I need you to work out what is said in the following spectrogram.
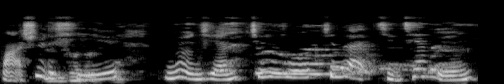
瓦士提面前，轻声说：“现在请签名。”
